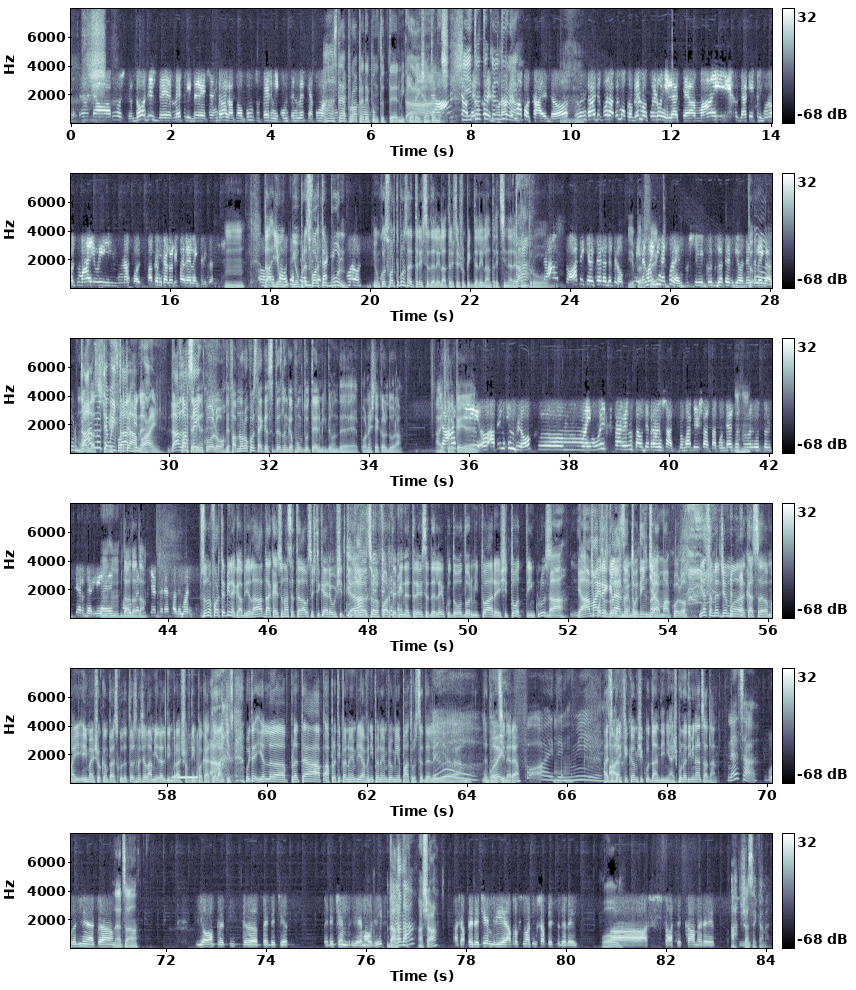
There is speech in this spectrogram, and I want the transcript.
La, nu știu, 20 de metri de centrala sau punctul termic, cum se numește acum. A, asta e aproape de punctul termic, Da. corect, și Da, atunci. și avem toată căldură, căldura. avem apă caldă. Într-adevăr, avem o problemă cu lunile astea. Mai, dacă e friguros, maiul e nasol. Avem calorifere electrice. Mhm. Uh, Da, e sau un, e un preț septembrie, foarte dacă e bun. friguros. E un cost foarte bun să ai 300 de lei la 300 și un pic de lei la întreținere Da. pentru... Da, toate cheltuielile de bloc. E Bine, perfect. mai bine curentul și cât gătesc eu de Da, legat. normal, Da, dar nu te e uita foarte la bine. bani. Da, Foarte lasă-i bine. încolo. De fapt, norocul ăsta e că sunteți lângă punctul termic de unde pornește căldura. Aici da, cred că și e... uh, avem și în bloc uh, mai mulți care nu s-au debranșat. Probabil și asta contează că nu sunt pierderile Mhm, sau da, nu da, sunt da. pierderi așa de mari. Sună foarte bine, Gabriela. Dacă ai sunat să te lauzi, să știi că ai reușit. Chiar Da. sună foarte bine. 300 de lei cu două dormitoare și tot inclus. Da, ia Ce mai poți să-ți reglează dorești mai tu mult? din N-ai. geam acolo. Ia să mergem uh, ca să mai, îi mai șocăm pe ascultători, să mergem la Mirel din Brașov, din păcate, el a închis. Uite, el uh, plătea, a, a plătit pe noiembrie, a venit pe noiembrie 1400 de lei uh, întreținerea. Fai de mine! Hai să Hai. verificăm și cu Dan din Iași. Bună dimineața, Dan! Neața! Bună dimineața! Neața! Eu am plătit uh, pe, dece- pe decembrie, mă auziți? Da, da, Da, da. da. Așa? Așa, pe decembrie aproximativ 700 de lei. Wow. La șase camere, Ah, șase camere.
